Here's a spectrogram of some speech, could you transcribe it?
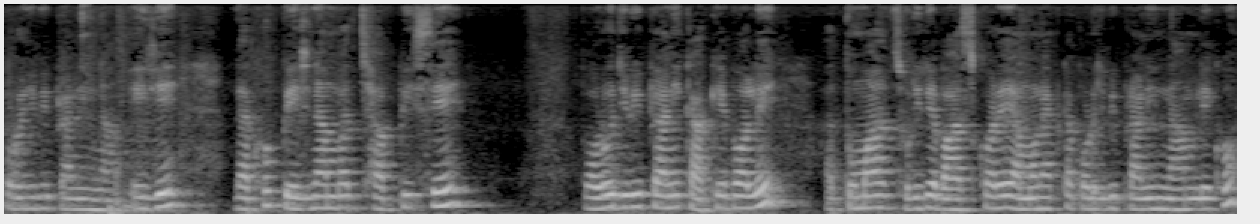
পরজীবী প্রাণীর নাম। এই যে, দেখো পেজ নাম্বার ছাব্বিশে পরজীবী প্রাণী কাকে বলে? আর তোমার শরীরে বাস করে এমন একটা পরজীবী প্রাণীর নাম লেখো।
